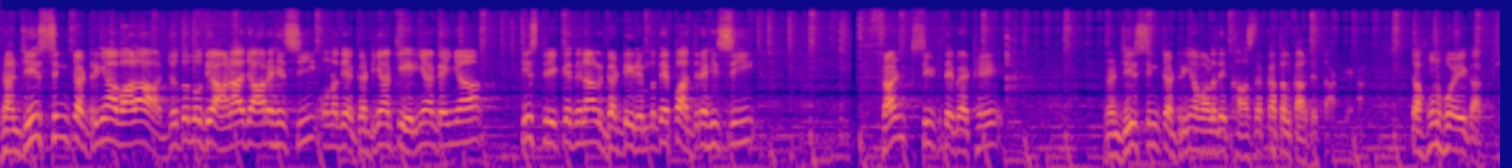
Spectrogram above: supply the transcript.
ਰਣਜੀਤ ਸਿੰਘ ਢੱਡਰੀਆਂ ਵਾਲਾ ਜਦੋਂ ਲੁਧਿਆਣਾ ਜਾ ਰਹੇ ਸੀ, ਉਹਨਾਂ ਦੀਆਂ ਗੱਡੀਆਂ ਘੇਰੀਆਂ ਗਈਆਂ। ਕਿਸ ਤਰੀਕੇ ਦੇ ਨਾਲ ਗੱਡੀ ਰਿੰਮ ਤੇ ਭੱਜ ਰਹੀ ਸੀ? ਫਰੰਟ ਸੀਟ ਤੇ ਬੈਠੇ ਰਣਜੀਤ ਸਿੰਘ ਢੱਡਰੀਆਂ ਵਾਲੇ ਦੇ ਖਾਸ ਦਾ ਕਤਲ ਕਰ ਦਿੱਤਾ ਗਿਆ। ਤਾਂ ਹੁਣ ਹੋਏਗਾ ਕੀ?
